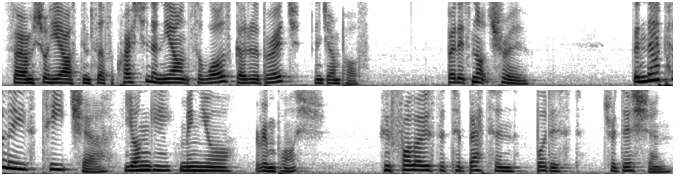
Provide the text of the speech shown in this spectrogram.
So I'm sure he asked himself a question, and the answer was go to the bridge and jump off. But it's not true. The Nepalese teacher, Yongey Mingyur Rinpoche, who follows the Tibetan Buddhist tradition,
